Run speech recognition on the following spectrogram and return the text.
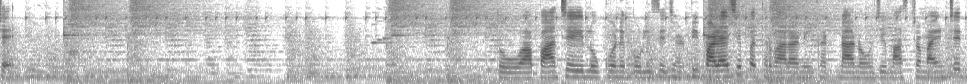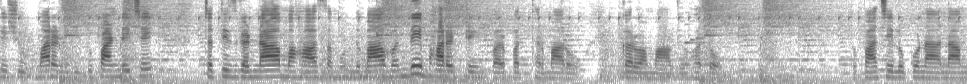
છે. તો આ પાંચેય લોકોને પોલીસે ઝડપી પાડ્યા છે. પથ્થરમારાની ઘટનાનો જે માસ્ટરમાઇન્ડ છે તે શિવકુમાર અને જીતુ પાંડે છે. છત્તીસગઢના મહાસમુંદમાં વંદે ભારત ટ્રેન પર પથ્થરમારો કરવામાં આવ્યો હતો. તો પાંચેય લોકોના નામ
